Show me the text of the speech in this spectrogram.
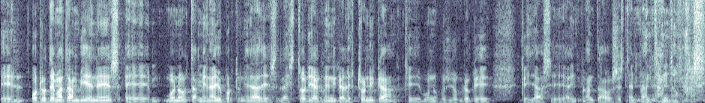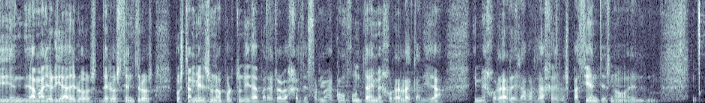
El otro tema también es, eh, bueno, también hay oportunidades. La historia clínica electrónica, que bueno, pues yo creo que, que, ya se ha implantado, se está implantando casi en la mayoría de los, de los centros, pues también es una oportunidad para trabajar de forma conjunta y mejorar la calidad y mejorar el abordaje de los pacientes. ¿no?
